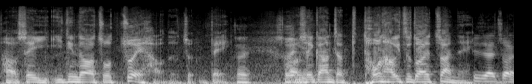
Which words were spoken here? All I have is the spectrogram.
好，所以一定都要做最好的准备。对，好，所以刚刚讲头脑一直都在转呢，一直在转。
